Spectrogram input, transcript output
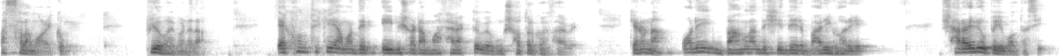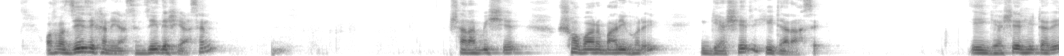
আসসালামু আলাইকুম। প্রিয় ভাই বোনেরা এখন থেকেই আমাদের এই বিষয়টা মাথায় রাখতে হবে এবং সতর্ক হতে হবে। কেননা, অনেক বাংলাদেশিদের বাড়িঘরে সারাই রূপেই বলতেছি, অথবা যে যেখানে আছেন, যেই দেশে আছেন, সারা বিশ্বের সবার বাড়িঘরে গ্যাসের হিটার আছে। এই গ্যাসের হিটারে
